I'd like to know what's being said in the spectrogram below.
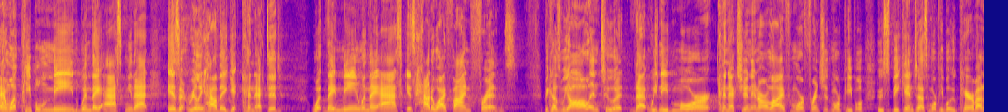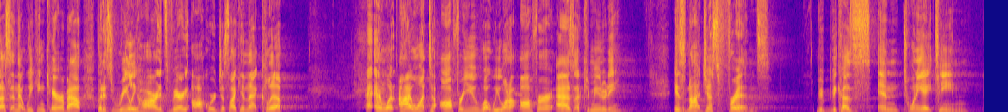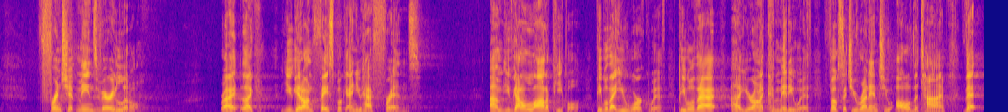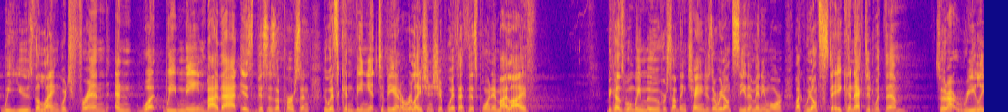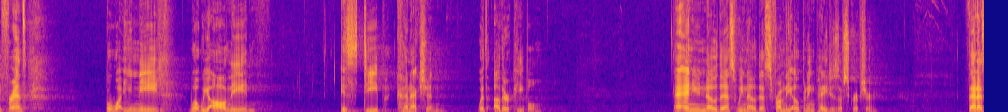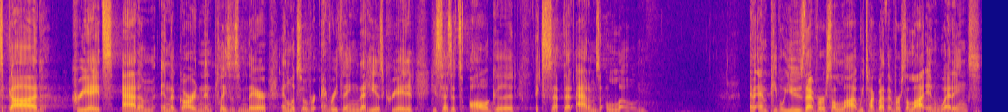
And what people mean when they ask me that isn't really how they get connected. What they mean when they ask is how do I find friends? Because we all intuit that we need more connection in our life, more friendship, more people who speak into us, more people who care about us and that we can care about. But it's really hard. It's very awkward, just like in that clip. And what I want to offer you, what we want to offer as a community, is not just friends, because in 2018, friendship means very little, right? Like you get on Facebook and you have friends. Um, you've got a lot of people, people that you work with, people that uh, you're on a committee with, folks that you run into all of the time, that we use the language friend. And what we mean by that is this is a person who is convenient to be in a relationship with at this point in my life. Because when we move or something changes or we don't see them anymore, like we don't stay connected with them. So they're not really friends. But what you need, what we all need, is deep connection with other people. And you know this, we know this from the opening pages of Scripture, that as God creates Adam in the garden and places him there and looks over everything that he has created, he says it's all good except that Adam's alone. And, and people use that verse a lot. We talk about that verse a lot in weddings.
